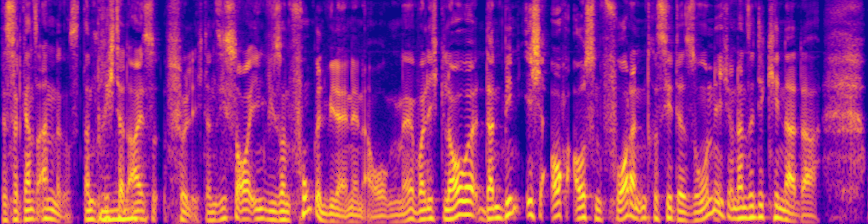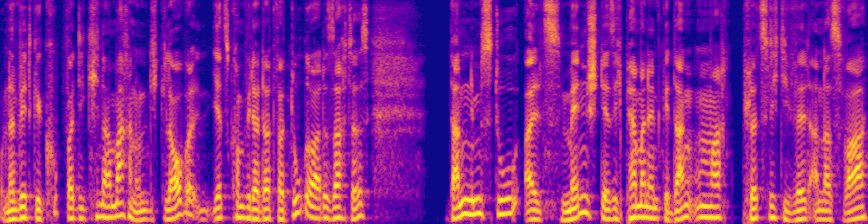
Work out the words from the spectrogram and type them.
Das ist was ganz anderes. Dann bricht Mhm. das Eis völlig. Dann siehst du auch irgendwie so ein Funkeln wieder in den Augen, ne? Weil ich glaube, dann bin ich auch außen vor, dann interessiert der Sohn nicht und dann sind die Kinder da. Und dann wird geguckt, was die Kinder machen. Und ich glaube, jetzt kommt wieder das, was du gerade sagtest. Dann nimmst du als Mensch, der sich permanent Gedanken macht, plötzlich die Welt anders wahr,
